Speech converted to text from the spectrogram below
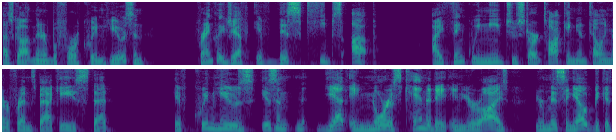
has gotten there before Quinn Hughes. And frankly, Jeff, if this keeps up, I think we need to start talking and telling our friends back east that if Quinn Hughes isn't yet a Norris candidate in your eyes, you're missing out because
